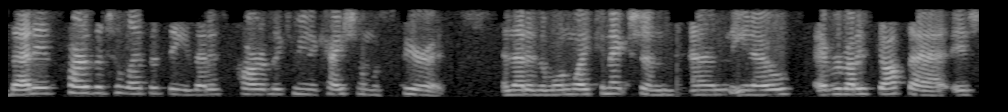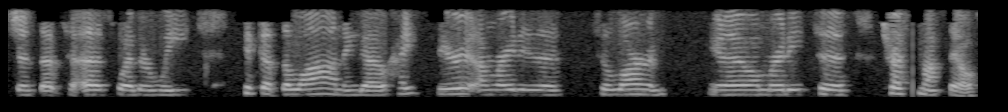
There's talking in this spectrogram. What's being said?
that is part of the telepathy. That is part of the communication with spirit. And that is a one-way connection. And, you know, everybody's got that. It's just up to us whether we pick up the line and go, hey, spirit, I'm ready to, to learn. You know, I'm ready to trust myself.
